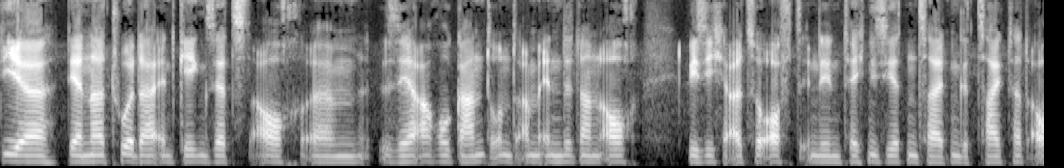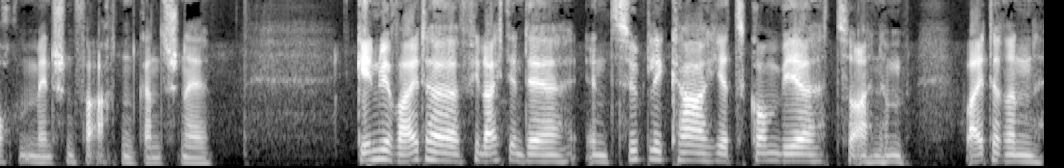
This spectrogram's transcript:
die er der Natur da entgegensetzt, auch ähm, sehr arrogant und am Ende dann auch, wie sich allzu oft in den technisierten Zeiten gezeigt hat, auch menschenverachtend ganz schnell. Gehen wir weiter, vielleicht in der Enzyklika. Jetzt kommen wir zu einem weiteren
